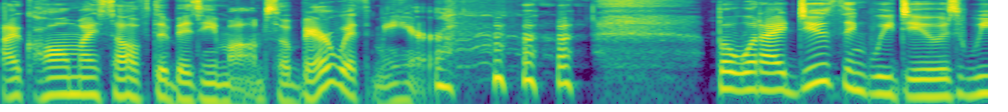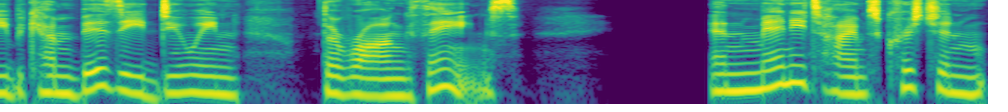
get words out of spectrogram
I call myself the busy mom, so bear with me here. but what I do think we do is we become busy doing the wrong things. And many times Christian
